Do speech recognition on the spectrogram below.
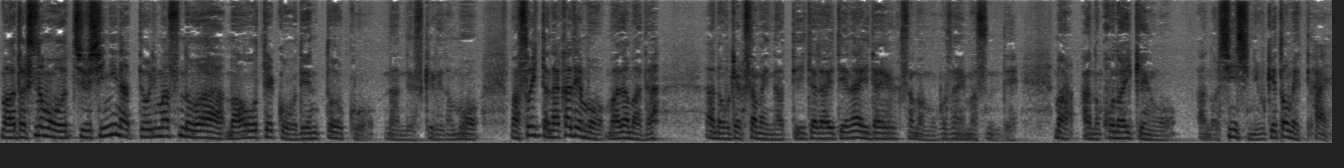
まあ、私ども中心になっておりますのは、まあ、大手校、伝統校なんですけれども、まあ、そういった中でもまだまだあのお客様になっていただいてない大学様もございますんで、まあ、あのこの意見をあの真摯に受け止めて、はい、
